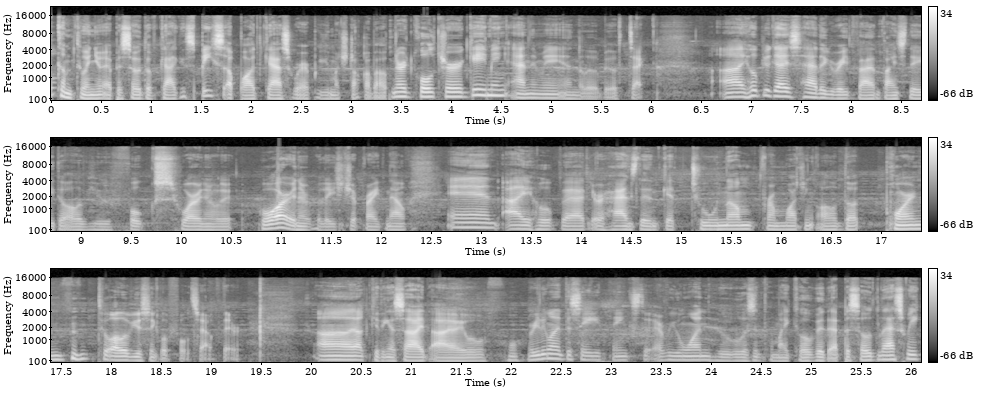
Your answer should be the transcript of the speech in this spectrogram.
Welcome to a new episode of Kage Space, a podcast where I pretty much talk about nerd culture, gaming, anime, and a little bit of tech. I hope you guys had a great Valentine's Day to all of you folks who are in a who are in a relationship right now, and I hope that your hands didn't get too numb from watching all the porn. to all of you single folks out there. Uh, kidding aside, I really wanted to say thanks to everyone who listened to my COVID episode last week.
